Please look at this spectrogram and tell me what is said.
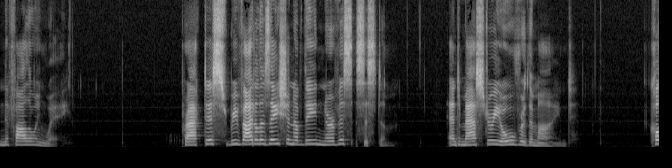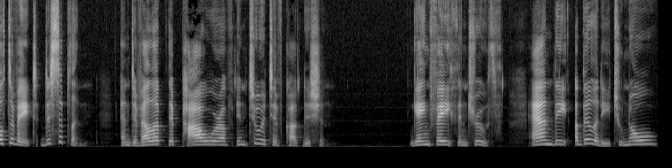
in the following way Practice revitalization of the nervous system and mastery over the mind. Cultivate discipline and develop the power of intuitive cognition. Gain faith in truth and the ability to know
